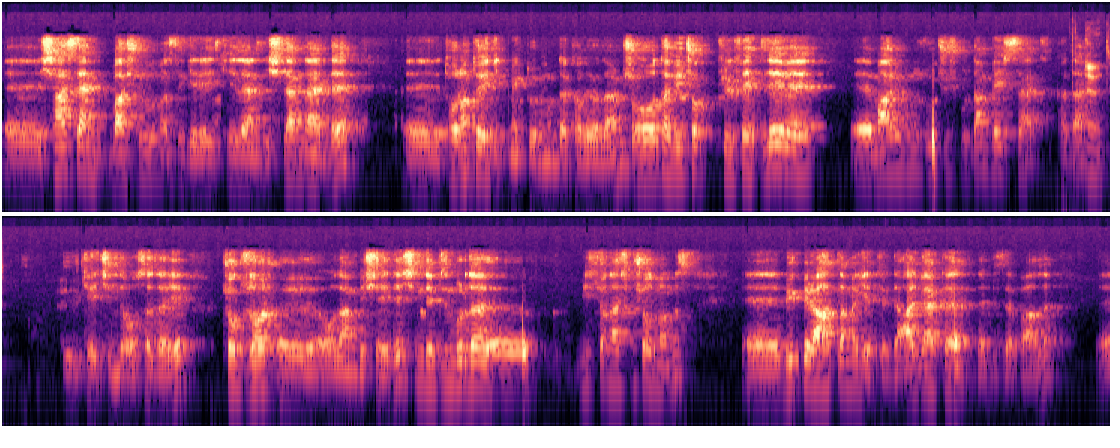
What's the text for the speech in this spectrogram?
e, şahsen başvurulması gereken işlemlerde e, Toronto'ya gitmek durumunda kalıyorlarmış. O tabii çok külfetli ve e, malumunuz uçuş buradan 5 saat kadar Evet. ülke içinde olsa dahi çok zor e, olan bir şeydi. Şimdi bizim burada e, misyon açmış olmamız e, büyük bir rahatlama getirdi. Alberta da bize bağlı. E,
